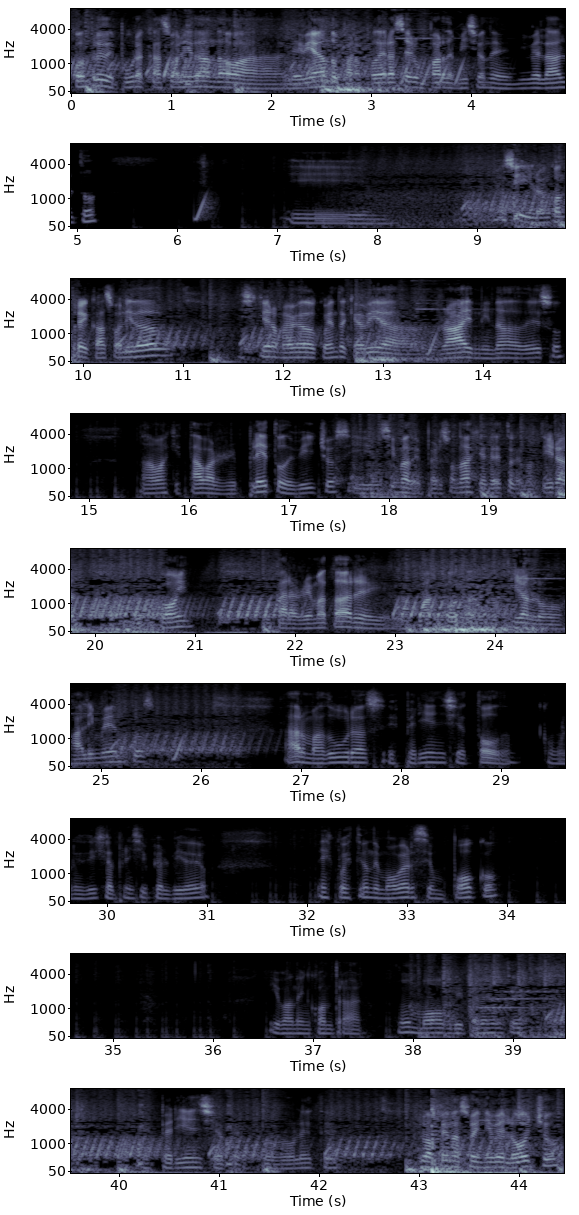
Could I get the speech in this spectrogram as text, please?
Encontré de pura casualidad, andaba leviando para poder hacer un par de misiones de nivel alto. Y así lo encontré de casualidad. Ni siquiera me había dado cuenta que había raid ni nada de eso. Nada más que estaba repleto de bichos y encima de personajes de estos que nos tiran un coin para rematar eh, las mascotas, nos tiran los alimentos, armaduras, experiencia, todo. Como les dije al principio del video, es cuestión de moverse un poco y van a encontrar un mob diferente, experiencia por rolete. Yo apenas soy nivel 8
